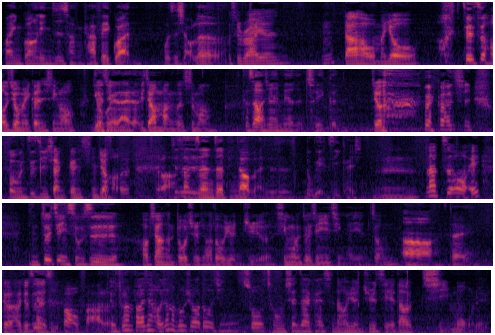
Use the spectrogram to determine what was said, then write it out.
欢迎光临日常咖啡馆，我是小乐，我是 Ryan。嗯，大家好，我们又 这次好久没更新喽，又回来了比较忙的是吗？可是好像也没有人催更，就 没关系，我们自己想更新就好了，对吧？反正这频道本来就是录给自己开心。嗯，那之后，哎，你最近是不是？好像很多学校都远距了，新闻最近疫情很严重啊，对对啊，就是开始爆发了。我突然发现，好像很多学校都已经说从现在开始，然后远距直接到期末嘞。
